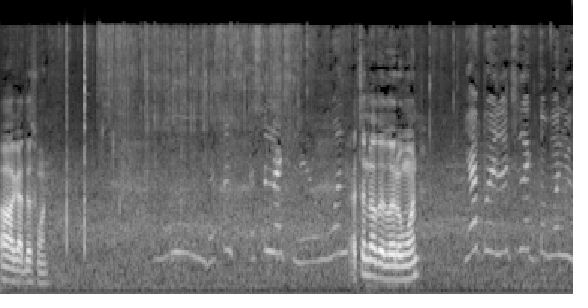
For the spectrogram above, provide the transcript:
Oh, I got this one. Ooh, that's a, that's a nice one. That's another little one. Yeah, but it looks like the one you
